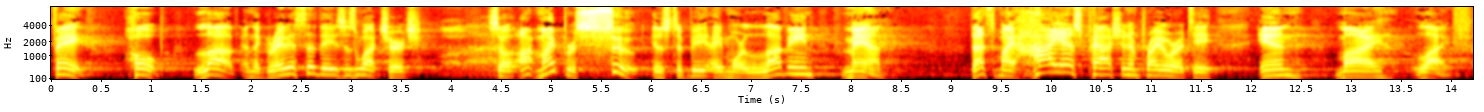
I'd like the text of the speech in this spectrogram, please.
Faith, hope, love. And the greatest of these is what, church? So, uh, my pursuit is to be a more loving man. That's my highest passion and priority in my life.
